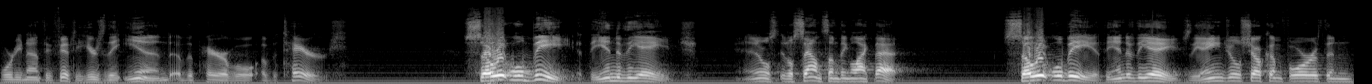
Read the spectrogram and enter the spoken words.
49 through 50. Here's the end of the parable of the tares. So it will be at the end of the age and it'll, it'll sound something like that. So it will be at the end of the age. The angels shall come forth and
